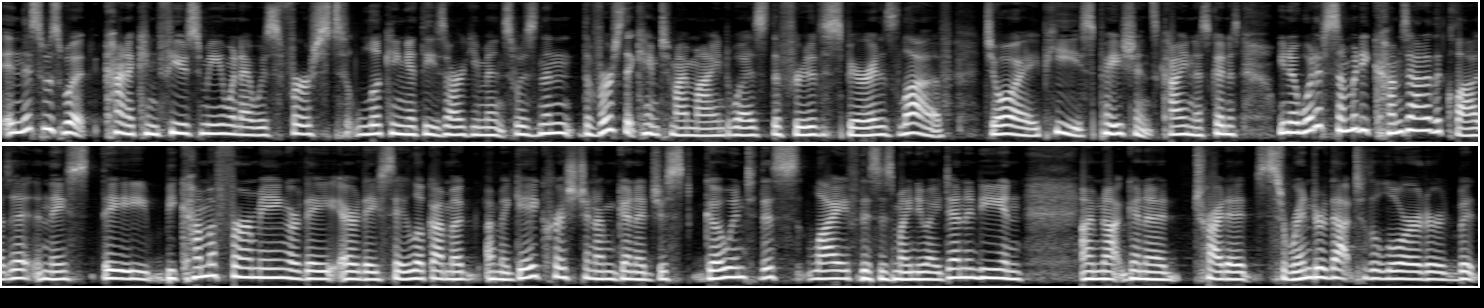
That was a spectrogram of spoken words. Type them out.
And this was what kind of confused me when I was first looking at these arguments. Was then the verse that came to my mind was the fruit of the spirit is love, joy, peace, patience, kindness, goodness. You know, what if somebody comes out of the closet and they they become affirming, or they or they say, "Look, I'm a I'm a gay Christian. I'm going to just go into this life. This is my new identity, and I'm not going to try to surrender that to the Lord, or but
